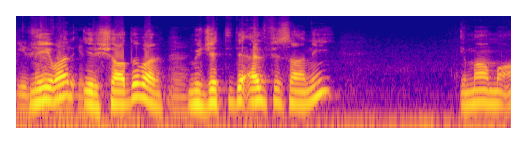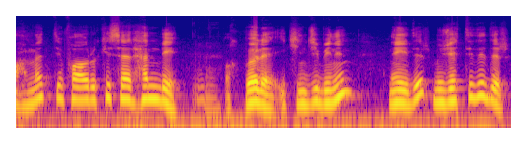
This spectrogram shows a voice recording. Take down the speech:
İrşad neyi var? hareketi. İrşadı var. Evet. Müceddide Elfisani İmam-ı Ahmet Faruki Serhendi. Evet. Bak böyle ikinci binin neydir? Müceddididir.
